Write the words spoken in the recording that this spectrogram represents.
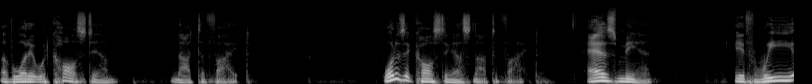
of what it would cost him not to fight. What is it costing us not to fight? As men, if we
